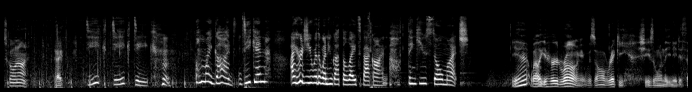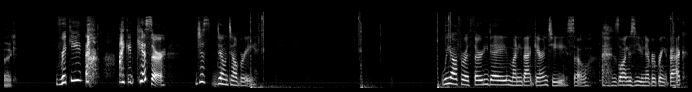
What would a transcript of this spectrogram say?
What's going on? Hey, Deke, Deke, Deke. Oh my god, Deacon! I heard you were the one who got the lights back on. Oh, thank you so much. Yeah, well, you heard wrong. It was all Rikki. She's the one that you need to thank. Rikki? I could kiss her. Just don't tell Bree. We offer a 30 day money back guarantee, so as long as you never bring it back.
